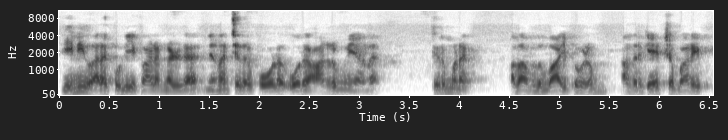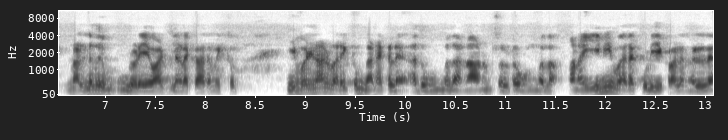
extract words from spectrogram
இனி வரக்கூடிய காலங்கள்ல நினைச்சதை போல ஒரு அருமையான திருமண அதாவது வாய்ப்புகளும் அதற்கு நல்லதும் உங்களுடைய வாழ்க்கையில் நடக்க ஆரம்பிக்கும். இவ்வளவு நாள் வரைக்கும் நடக்கல. அது உண்மைதான். நானும் சொல்றேன் உண்மைதான். ஆனா இனி வரக்கூடிய காலங்கள்ல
